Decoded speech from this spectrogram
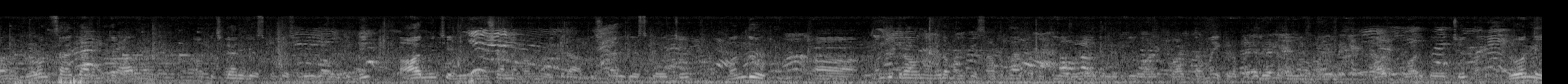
మనం డ్రోన్ సహకారంతో మనం పిచికారీ చేసుకుంటే సులువుగా ఉంటుంది. ఆరు నుంచి ఎనిమిది నిమిషాల్లో మనం ఇక్కడ పిచికారీ చేసుకోవచ్చు. మందు మందు ద్రావణం కూడా మనకి సాంప్రదాయ పద్ధతిలో రెండు వందల లీటర్లు వాడు వాడతాము. ఇక్కడ పది లీటర్లు మనం వాడుకోవచ్చు. డ్రోన్ని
